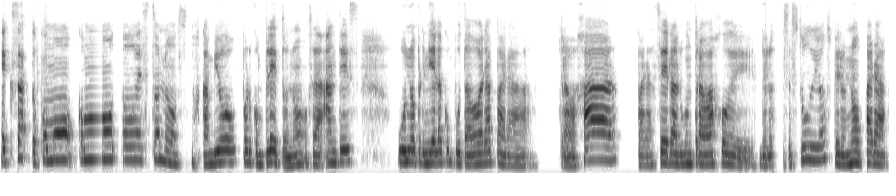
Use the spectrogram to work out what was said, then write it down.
Exacto, cómo, cómo todo esto nos, nos cambió por completo, ¿no? O sea, antes uno prendía la computadora para trabajar, para hacer algún trabajo de, los estudios, pero no para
